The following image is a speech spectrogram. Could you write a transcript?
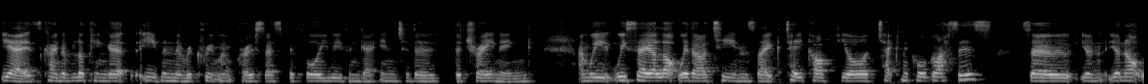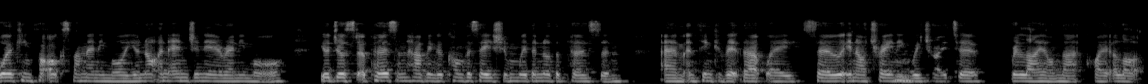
yeah, it's kind of looking at even the recruitment process before you even get into the, the training. And we, we say a lot with our teams, like take off your technical glasses. So you're, you're not working for Oxfam anymore. You're not an engineer anymore. You're just a person having a conversation with another person um, and think of it that way. So in our training, we try to rely on that quite a lot.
